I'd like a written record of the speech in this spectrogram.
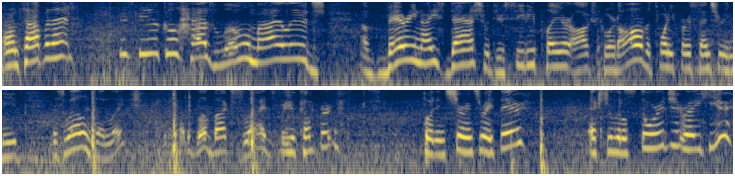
On top of that, this vehicle has low mileage. A very nice dash with your CD player, aux cord, all the 21st century needs, as well as I like how the glove box slides for your comfort. Put insurance right there, extra little storage right here,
